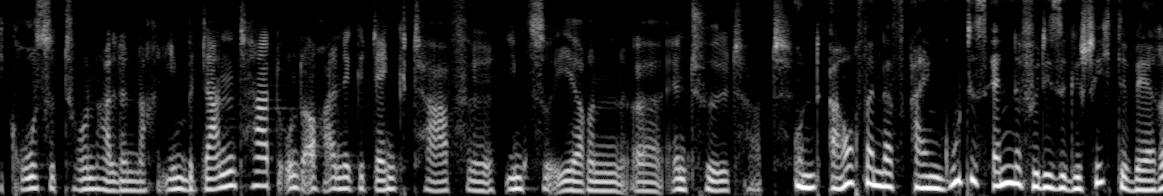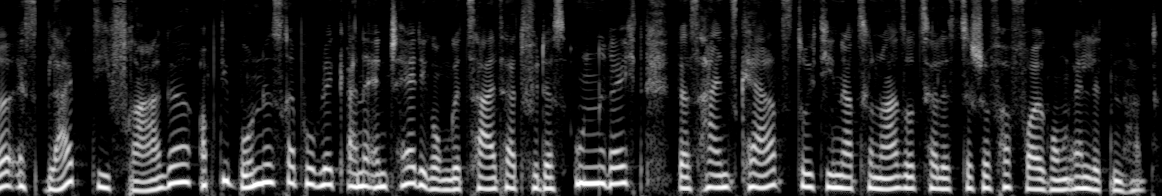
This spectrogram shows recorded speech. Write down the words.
die große Turnhalle nach ihm benannt hat und auch eine Gedenktafel ihm zu Ehren äh, enthüllt hat. Und auch wenn das ein gutes Ende für diese Geschichte wäre, es bleibt die Frage, ob die Bundesrepublik eine Entschädigung gezahlt hat für das Unrecht, das Heinz Kerz durch die nationalsozialistische Verfolgung erlitten hat.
